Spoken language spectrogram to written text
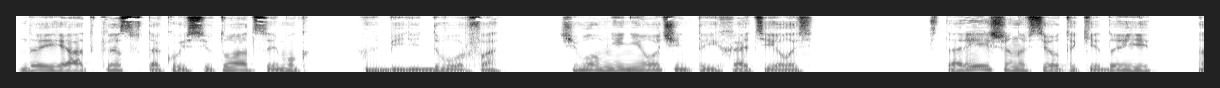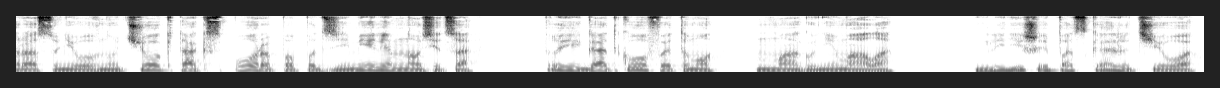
Да и отказ в такой ситуации мог обидеть Дворфа, чего мне не очень-то и хотелось. Старейшина все-таки, да и раз у него внучок так споро по подземельям носится, то и годков этому магу немало. Глядишь и подскажет чего,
